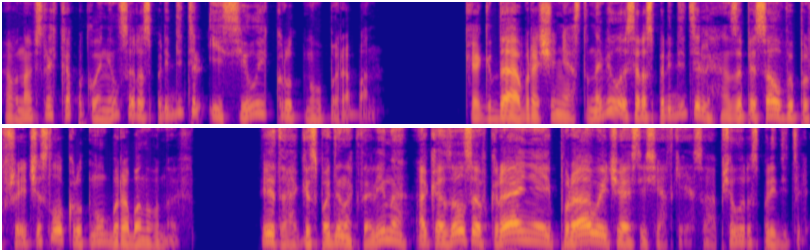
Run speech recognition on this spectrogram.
Вновь слегка поклонился распорядитель и силой крутнул барабан. Когда обращение остановилось, распорядитель записал выпавшее число, крутнул барабан вновь. «Итак, господин Акталина оказался в крайней правой части сетки», — сообщил распорядитель.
